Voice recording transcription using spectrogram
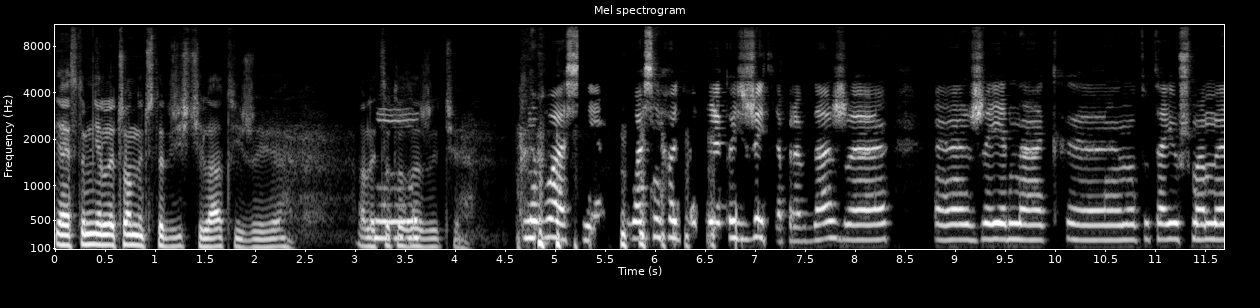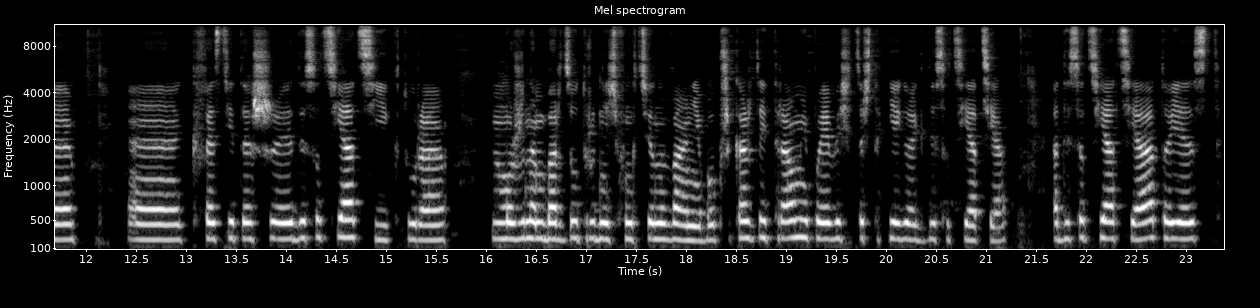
Ja jestem nieleczony 40 lat i żyję, ale co to za życie? No właśnie, właśnie chodzi o jakość życia, prawda, że, że jednak no tutaj już mamy E, kwestię też e, dysocjacji, która może nam bardzo utrudniać funkcjonowanie, bo przy każdej traumie pojawia się coś takiego jak dysocjacja. A dysocjacja to jest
